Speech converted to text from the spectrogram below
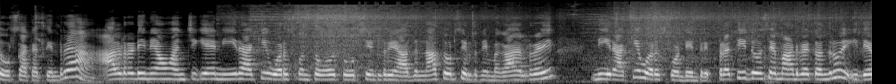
ತೋರ್ಸಾಕತ್ತೀನಿ ರೀ ಆಲ್ರೆಡಿ ನಾವು ಹಂಚಿಗೆ ನೀರು ಹಾಕಿ ಒರೆಸ್ಕೊಂತ ತೋರಿಸಿಲ್ಲ ರೀ ಅದನ್ನು ತೋರಿಸಿಲ್ರಿ ನಿಮಗೆ. ಆಲ್ರೆಡಿ ನೀರು ಹಾಕಿ ಒರೆಸ್ಕೊಂಡೀನಿ ಪ್ರತಿ ದೋಸೆ ಮಾಡ್ಬೇಕಂದ್ರೂ ಇದೇ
